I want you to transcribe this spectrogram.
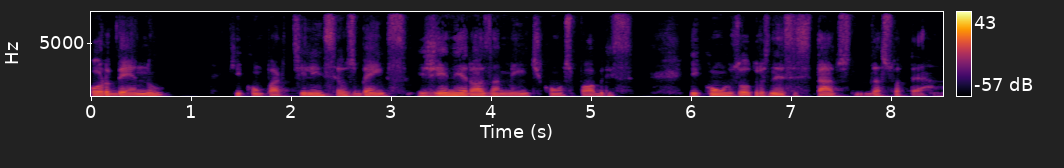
Ordeno que compartilhem seus bens generosamente com os pobres e com os outros necessitados da sua terra.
